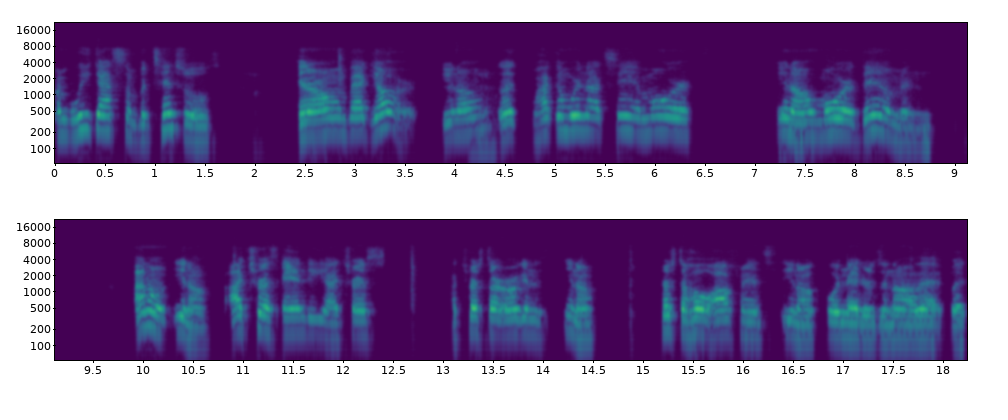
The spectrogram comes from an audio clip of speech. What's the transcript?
I mean, we got some potentials in our own backyard. You know, Like, how come we're not seeing more? You know, more of them. And I don't. You know, I trust Andy. I trust. I trust our organ. You know, trust the whole offense. You know, coordinators and all that. But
